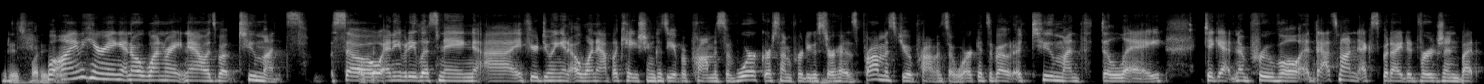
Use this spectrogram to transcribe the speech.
it is what it well, is. I'm hearing an O1 right now is about two months. So okay. anybody listening, uh, if you're doing an O1 application because you have a promise of work or some producer mm-hmm. has promised you a promise of work, it's about a two month delay to get an approval. That's not an expedited version, but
